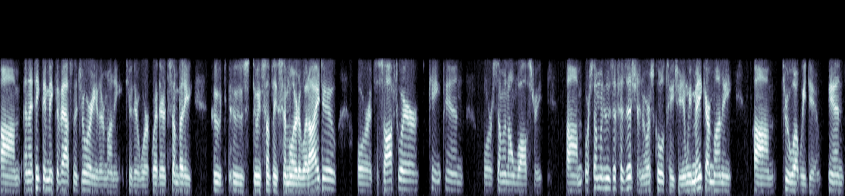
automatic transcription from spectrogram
Um, and I think they make the vast majority of their money through their work, whether it's somebody who who's doing something similar to what I do, or it's a software kingpin, or someone on Wall Street, um, or someone who's a physician or a school teacher, and we make our money um, through what we do. And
